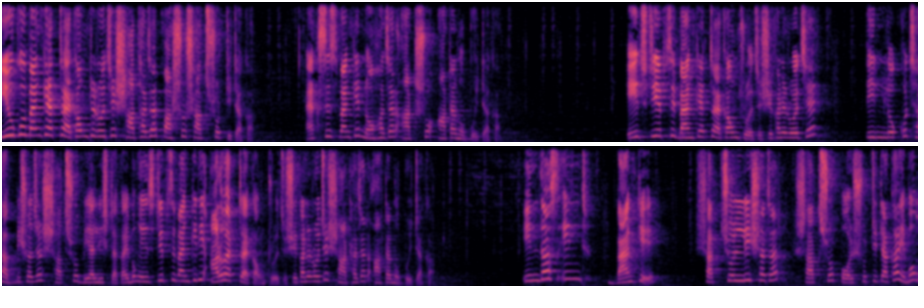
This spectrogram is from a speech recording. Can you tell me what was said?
ইউকো ব্যাংকে একটা অ্যাকাউন্টে রয়েছে সাত হাজার পাঁচশো সাতষট্টি টাকা। অ্যাক্সিস ব্যাংকে ন হাজার আটশো আটানব্বই টাকা। এইচডিএফসি ব্যাংকে একটা অ্যাকাউন্ট রয়েছে। সেখানে রয়েছে তিন লক্ষ ছাব্বিশ হাজার সাতশো বিয়াল্লিশ টাকা এবং এইচডিএফসি ব্যাংকেরই আরও একটা অ্যাকাউন্ট রয়েছে। সেখানে রয়েছে ষাট হাজার আটানব্বই টাকা। ইন্দাস ইন্ড ব্যাংকে সাতচল্লিশ হাজার সাতশো পঁয়ষট্টি টাকা এবং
